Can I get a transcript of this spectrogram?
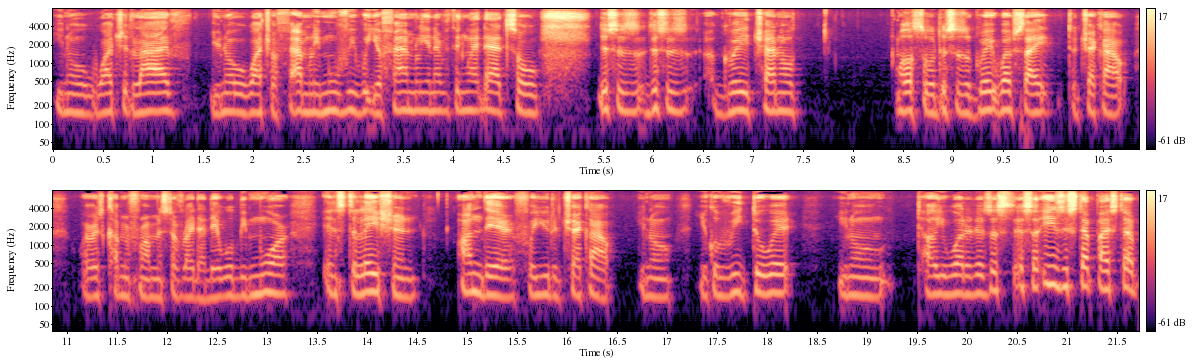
you know, watch it live, you know, watch a family movie with your family and everything like that. So this is this is a great channel. Also, this is a great website to check out where it's coming from and stuff like that. There will be more installation on there for you to check out. You know, you could read through it, you know, tell you what it is. It's, it's an easy step by step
